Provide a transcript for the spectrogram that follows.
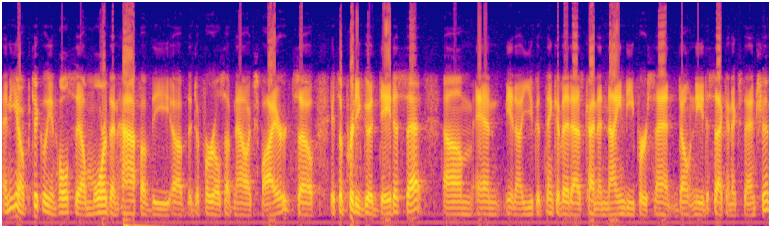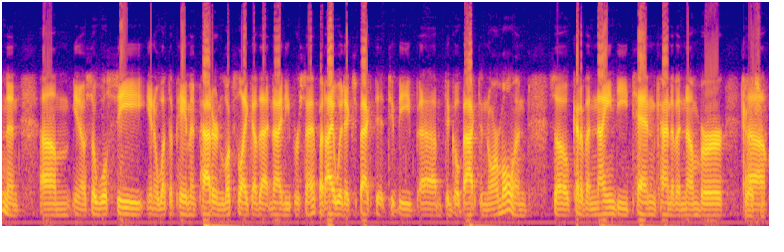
and you know, particularly in wholesale, more than half of the of the deferrals have now expired. So it's a pretty good data set. Um, and you know, you could think of it as kind of 90% don't need a second extension, and um, you know, so we'll see, you know, what the payment pattern looks like of that 90%. But I would expect it to be um, to go back to normal, and so kind of a 90-10 kind of a number. Gotcha.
